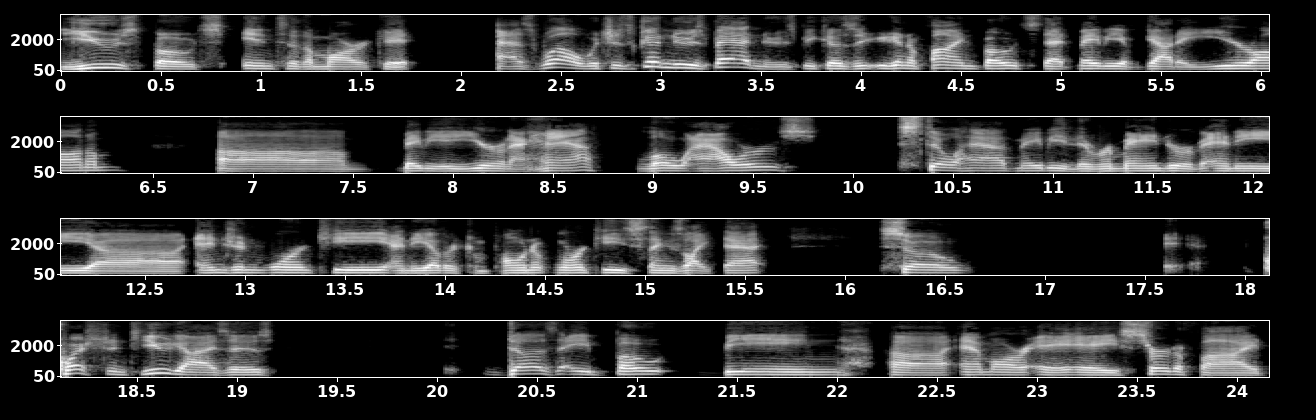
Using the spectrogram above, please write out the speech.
used boats into the market as well, which is good news, bad news, because you're going to find boats that maybe have got a year on them, um, maybe a year and a half, low hours, still have maybe the remainder of any uh, engine warranty, any other component warranties, things like that. So, eh, question to you guys is Does a boat being uh, MRAA certified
